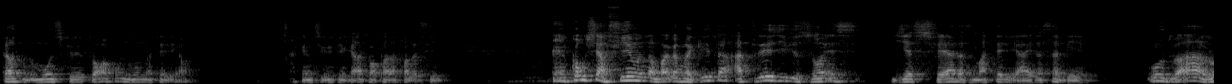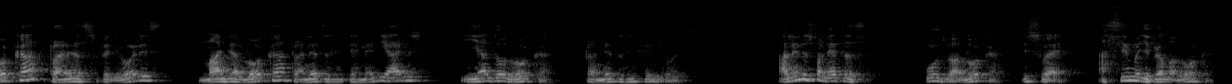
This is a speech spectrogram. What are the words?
tanto no mundo espiritual como no mundo material. Aqui no significado, a palavra fala assim: como se afirma na Bhagavad Gita, há três divisões de esferas materiais, a saber, Urdhva planetas superiores, Madhya Loka, planetas intermediários, e Adoloka, planetas inferiores. Além dos planetas Urdhva Loka, isso é, acima de Brahma Loka,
